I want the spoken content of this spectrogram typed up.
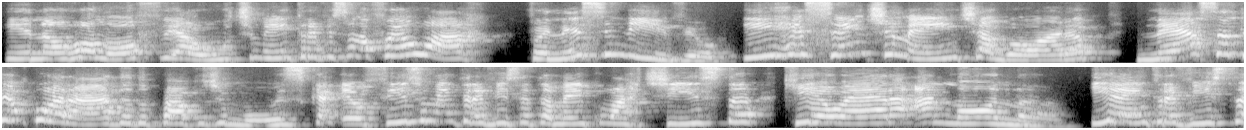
e não rolou, fui a última e a entrevista não foi ao ar. Foi nesse nível. E recentemente, agora, nessa temporada do Papo de Música, eu fiz uma entrevista também com um artista que eu era a nona. E a entrevista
